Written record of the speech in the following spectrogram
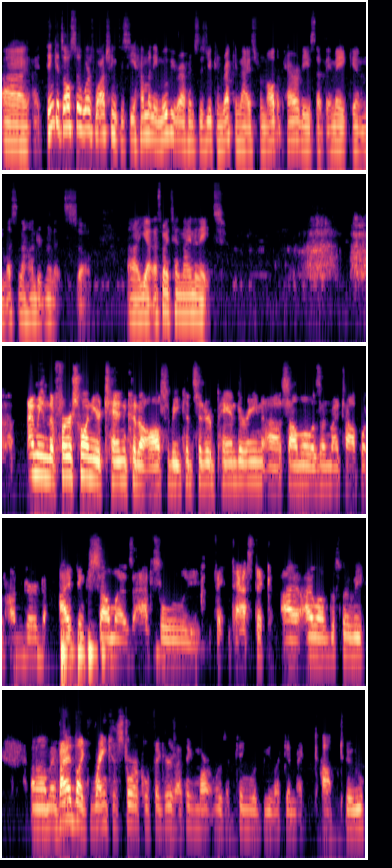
Uh, I think it's also worth watching to see how many movie references you can recognize from all the parodies that they make in less than 100 minutes. So, uh, yeah, that's my 10, 9, and 8. I mean, the first one, your 10 could also be considered pandering. Uh, Selma was in my top 100. I think Selma is absolutely fantastic. I, I love this movie. Um, if I had like rank historical figures, I think Martin Luther King would be like in my top two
